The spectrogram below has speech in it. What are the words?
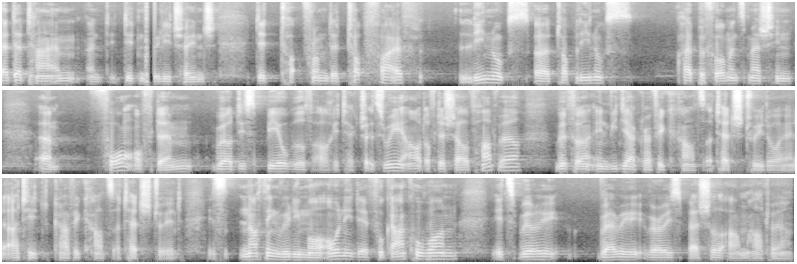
at that time, and it didn't really change, the top, from the top five Linux, uh, top Linux high performance machine, um, four of them were this Beowulf architecture. It's really out-of-the-shelf hardware with uh, NVIDIA graphic cards attached to it or RT graphic cards attached to it. It's nothing really more, only the Fugaku one. It's very, very, very special ARM hardware.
